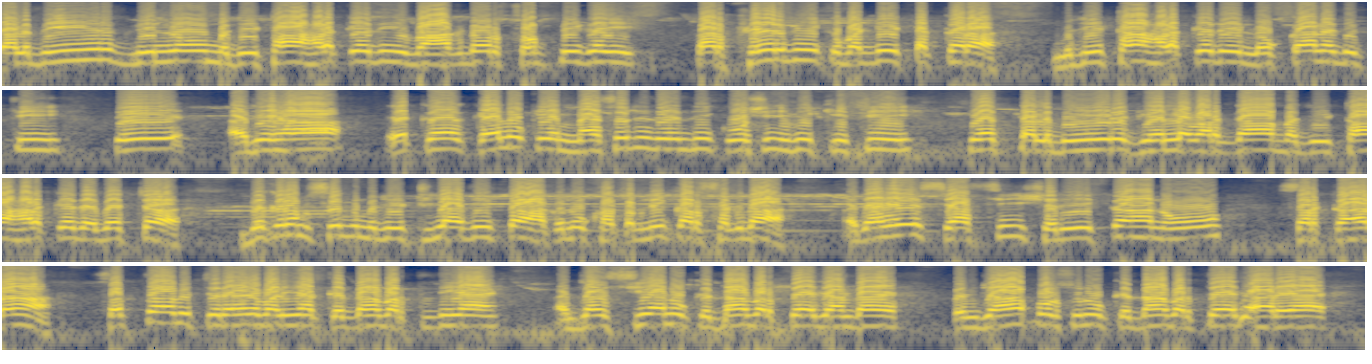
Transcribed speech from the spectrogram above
ਤਲਬੀਰ ਗਿੱਲ ਨੂੰ ਮਜੀਠਾ ਹਲਕੇ ਦੀ ਵਾਗਡੋਰ ਸੌਂਪੀ ਗਈ, ਪਰ ਫਿਰ ਵੀ ਇੱਕ ਵੱਡੀ ਟੱਕਰ ਮਜੀਠਾ ਹਲਕੇ ਦੇ ਲੋਕਾਂ ਨੇ ਦਿੱਤੀ ਤੇ ਅਜਿਹਾ ਇੱਕ ਕਹਿ ਲਓ ਕਿ ਮੈਸੇਜ ਦੇਣ ਦੀ ਕੋਸ਼ਿਸ਼ ਵੀ ਕੀਤੀ ਕਿ ਤਲਬੀਰ ਗਿੱਲ ਵਰਗਾ ਮਜੀਠਾ ਹਲਕੇ ਦੇ ਵਿੱਚ ਵਿਕਰਮ ਸਿੰਘ ਮਜੀਠੀਆ ਦੀ ਧਾਕ ਨੂੰ ਖਤਮ ਨਹੀਂ ਕਰ ਸਕਦਾ। ਅਜਿਹੇ ਸਿਆਸੀ ਸ਼ਰੀਕਾਂ ਨੂੰ ਸਰਕਾਰਾਂ ਸੱਤਾ ਵਿੱਚ ਰਹਿਣ ਵਾਲੀਆਂ ਕਿੱਦਾਂ ਵਰਤਦੀਆਂ, ਏਜੰਸੀਆਂ ਨੂੰ ਕਿੱਦਾਂ ਵਰਤਿਆ ਜਾਂਦਾ ਹੈ, ਪੰਜਾਬ ਪੁਲਿਸ ਨੂੰ ਕਿੱਦਾਂ ਵਰਤਿਆ ਜਾ ਰਿਹਾ ਹੈ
